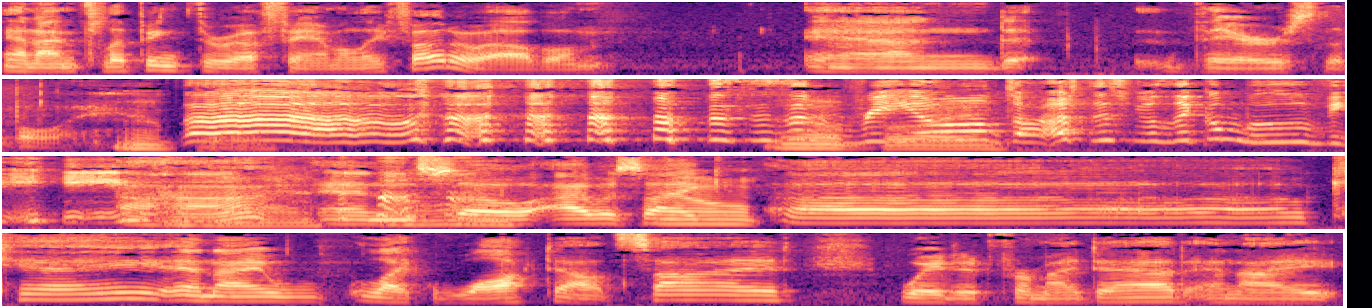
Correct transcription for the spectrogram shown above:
And I'm flipping through a family photo album. Mm-hmm. And there's the boy. Oh, this isn't Oh, real, boy. Josh. This feels like a movie. Uh-huh. And so I was like, No. uh, okay. And I like walked outside, waited for my dad, and I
